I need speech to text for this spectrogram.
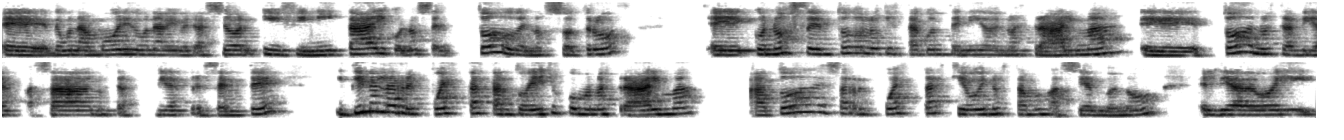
eh, de un amor y de una vibración infinita y conocen todo de nosotros, eh, conocen todo lo que está contenido en nuestra alma, todas nuestras vidas pasadas, nuestras vidas presentes, y tienen las respuestas, tanto ellos como nuestra alma, a todas esas respuestas que hoy no estamos haciendo, ¿no? El día de hoy,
